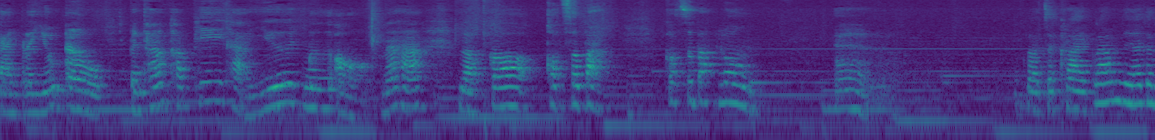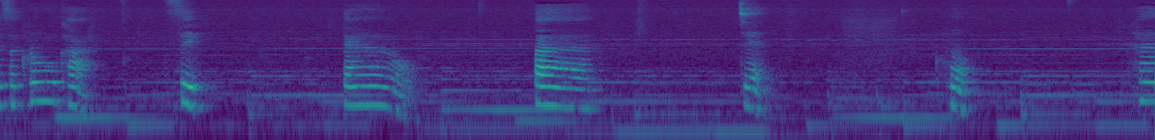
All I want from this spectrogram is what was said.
การประยุกต์เอาเป็นท่าพับพี่ค่ะยืดมือออกนะคะแล้วก็กดสะบักกดสะบักลงอ่าเราจะคลายกล้ามเนื้อกันสักครู่ค่ะสิบเก้าแปด เจ็ดหกห้า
